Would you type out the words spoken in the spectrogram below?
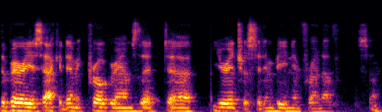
the various academic programs that uh, you're interested in being in front of. So.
